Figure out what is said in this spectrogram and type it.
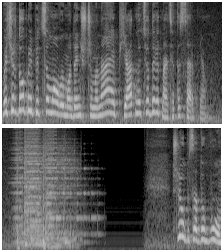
Вечір добрий підсумовуємо день, що минає п'ятницю, 19 серпня. Шлюб за добу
